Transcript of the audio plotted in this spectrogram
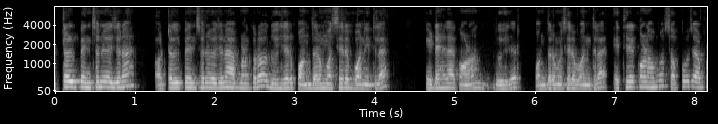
अटल पेनसन योजना अटल पेनसन योजना आप हजार पंदर मसीह बनी यहाँ है कौन दुई हजार पंदर मसीह बनी कौन हम सपोज आप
